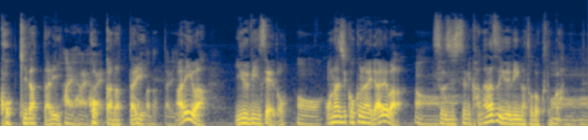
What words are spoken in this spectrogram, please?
国旗だったり国家だったり。あるいは郵便制度同じ国内であれば数日に必ず郵便が届くとか。あ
